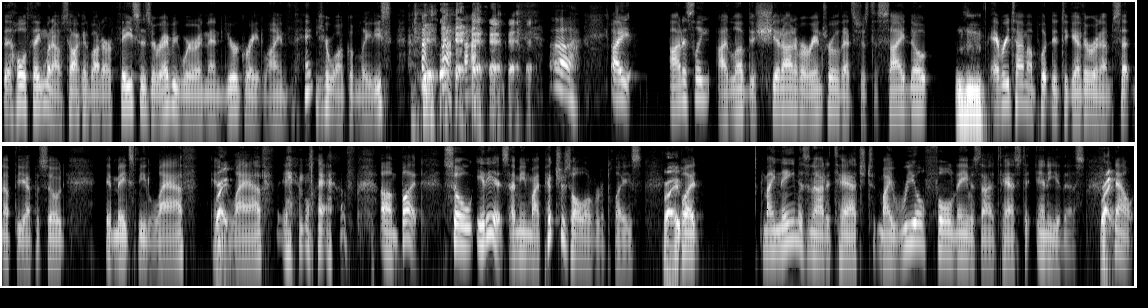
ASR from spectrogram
the whole thing when I was talking about our faces are everywhere, and then your great line. You're welcome, ladies. Uh, I honestly, I love the shit out of our intro. That's just a side note. hmm Every time I'm putting it together and I'm setting up the episode, it makes me laugh and Right. laugh and laugh. Um, but so it is. I mean, my picture's all over the place Right. but my name is not attached. My real full name is not attached to any of this. right. Now,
